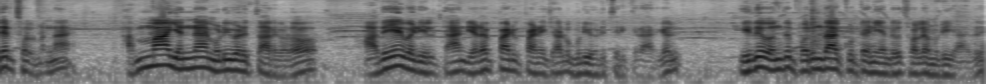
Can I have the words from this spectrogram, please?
எதிர் சொல்லணும்னா அம்மா என்ன முடிவெடுத்தார்களோ அதே வழியில் தான் எடப்பாடி பழனிசாமி முடிவெடுத்திருக்கிறார்கள். இது வந்து பொருந்தா கூட்டணி என்று சொல்ல முடியாது.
